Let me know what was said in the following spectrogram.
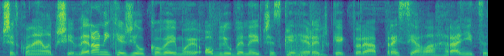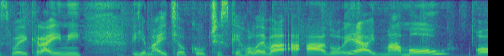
všetko najlepšie Veronike Žilkovej, mojej obľúbenej českej uh-huh. herečke, ktorá presiahla hranice svojej krajiny. Je majiteľkou Českého leva a áno, je aj mamou, o,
